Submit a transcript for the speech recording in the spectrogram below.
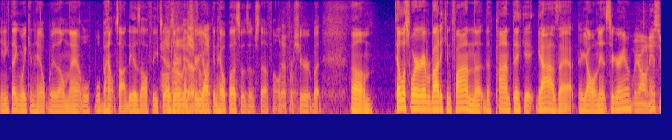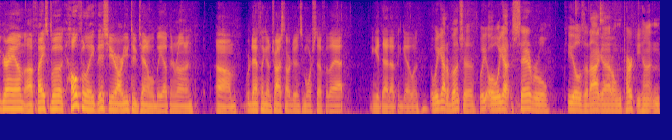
anything we can help with on that, we'll we'll bounce ideas off each Oh, other, no, and I'm sure y'all can help us with some stuff on it for sure. But um, tell us where everybody can find the the Pine Thicket guys at. Are y'all on Instagram? We're on Instagram, uh, Facebook. Hopefully, this year our YouTube channel will be up and running. Um, we're definitely going to try to start doing some more stuff with that and get that up and going. We got a bunch of we oh we got several kills that I got on turkey hunting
